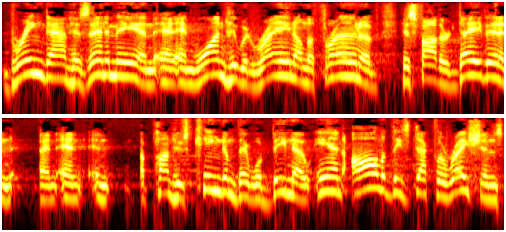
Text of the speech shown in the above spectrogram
bring down his enemy and, and, and one who would reign on the throne of his father David and, and, and, and upon whose kingdom there would be no end, all of these declarations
